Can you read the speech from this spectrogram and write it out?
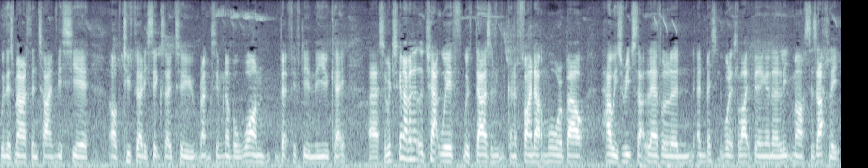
with his marathon time this year of 236.02, ranks him number one vet 50 in the UK. Uh, so we're just going to have a little chat with, with Daz and kind of find out more about how he's reached that level and, and basically what it's like being an elite Masters athlete.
